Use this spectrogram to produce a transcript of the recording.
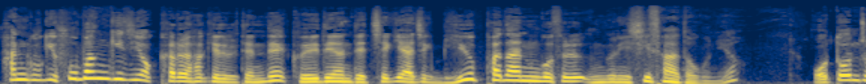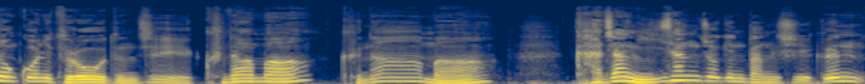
한국이 후방기지 역할을 하게 될 텐데 그에 대한 대책이 아직 미흡하다는 것을 은근히 시사하더군요. 어떤 정권이 들어오든지 그나마 그나마 가장 이상적인 방식은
